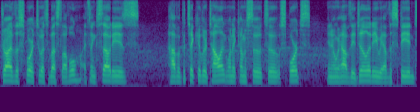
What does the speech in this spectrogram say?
drive the sport to its best level. I think Saudis have a particular talent when it comes to, to sports. You know, we have the agility, we have the speed,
